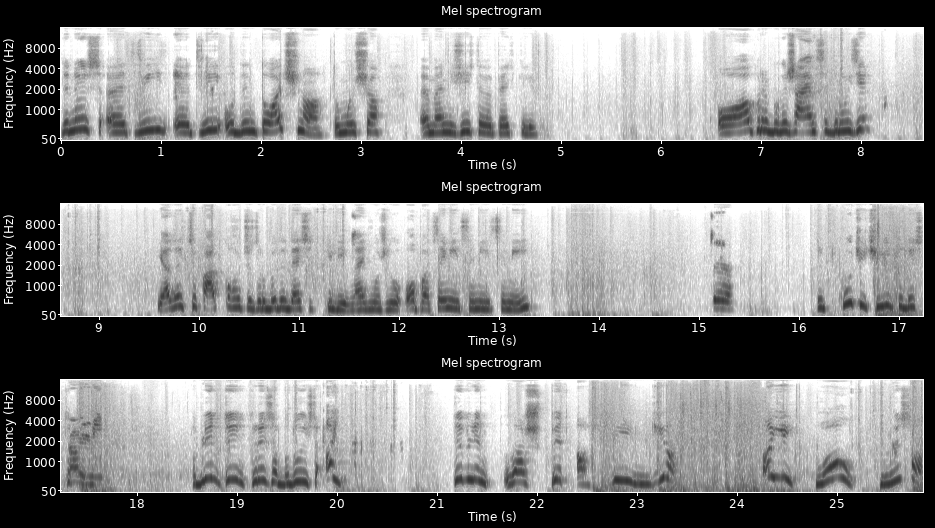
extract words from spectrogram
Денис, е, твій, е, твій один точно, тому що е, в мене 6 тебе 5 кілів. О, приближаємося, друзі. Я за цю катку хочу зробити 10 кілів, навіть можливо. Опа, це мій, це мій, це мій. Це Тут куча чилів туди мій. А блін, ти криса будуєшся. Ай! Ти, блін, ваш пит офігел! Ай! Вау! Криса!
